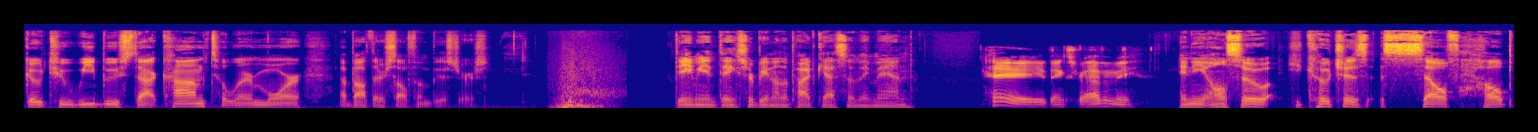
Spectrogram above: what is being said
Go to weboost.com to learn more about their cell phone boosters. Demian, thanks for being on the podcast with me, man. Hey, thanks for having me. And he also he coaches self-help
